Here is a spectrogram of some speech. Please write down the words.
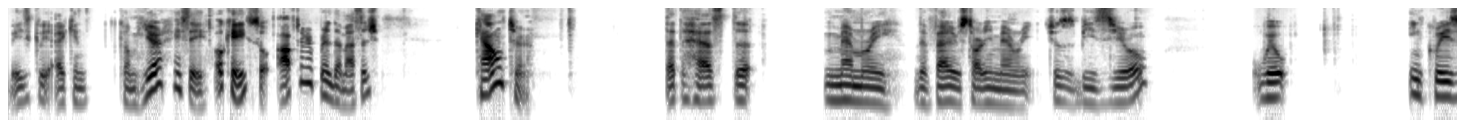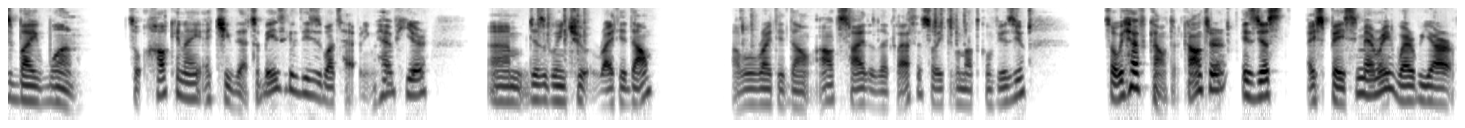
Basically I can come here and say, okay, so after you print the message, counter that has the memory, the value stored in memory, just be zero, will increase by one. So how can I achieve that? So basically this is what's happening. We have here, I'm um, just going to write it down. I will write it down outside of the classes so it will not confuse you. So we have counter. Counter is just a space in memory where we are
